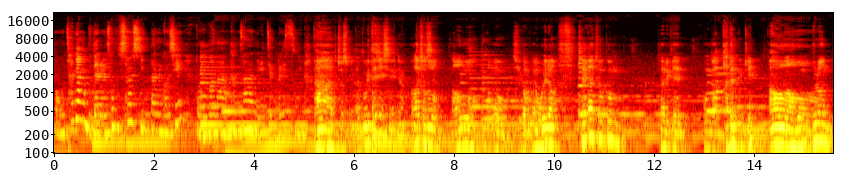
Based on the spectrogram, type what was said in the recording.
어, 찬양 무대를 설 수 있다는 것이 또 얼마나 감사한 일인지 모르겠습니다. 아 좋습니다. 우리 태진 씨는요? 아, 어떠셨어요? 저도 너무 너무 즐거웠고요. 오히려 제가 조금 더 이렇게 뭔가 받은 느낌? 아, 어, 물론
